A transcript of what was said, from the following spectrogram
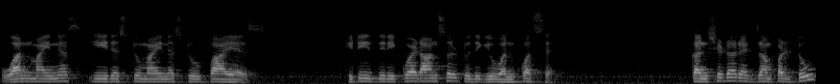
1 minus e raised to minus 2 pi s. It is the required answer to the given question. Consider example 2.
